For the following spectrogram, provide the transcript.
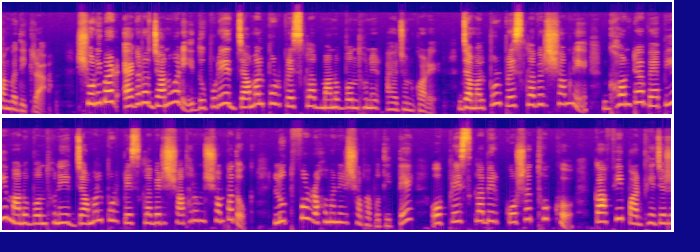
সাংবাদিকরা। শনিবার এগারো জানুয়ারি দুপুরে জামালপুর প্রেস ক্লাব মানববন্ধনের আয়োজন করে। জামালপুর প্রেস ক্লাবের সামনে ঘণ্টাব্যাপী মানববন্ধনে জামালপুর প্রেস ক্লাবের সাধারণ সম্পাদক লুৎফর রহমানের সভাপতিত্বে ও প্রেস ক্লাবের কোষাধ্যক্ষ কাফি পারভেজের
